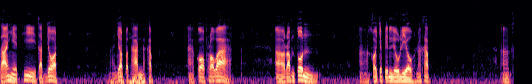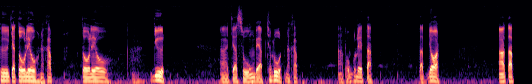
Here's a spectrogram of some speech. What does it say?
สาเหตุที่ตัดยอดยอดประธานนะครับก็เพราะว่าลำต้นเขาจะเป็นเรียวๆนะครับคือจะโตเร็วนะครับ โตเร็วยืด จะสูงแบบชะลูดนะครับผมก็เลยตัดตัดยอดอตัด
